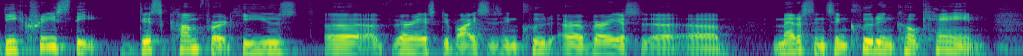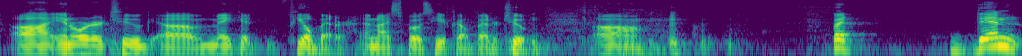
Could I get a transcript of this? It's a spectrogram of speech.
decrease the discomfort, he used uh, various devices, include or various uh, uh, medicines, including cocaine, uh, in order to uh, make it feel better. And I suppose he felt better too. Um, but then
